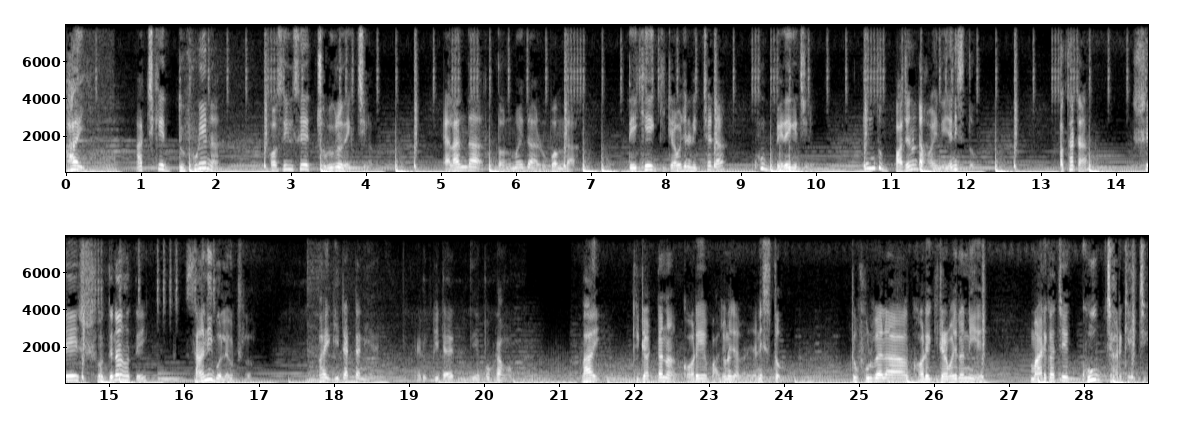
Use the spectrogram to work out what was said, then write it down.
ভাই, আজকে দুপুরে না ফসিলসের ছবিগুলো দেখছিলাম। অ্যালান্দা, তন্ময়দা, রূপমদা। দেখে গিটার বাজানোর ইচ্ছাটা খুব বেড়ে গেছিল, কিন্তু বাজানোটা হয়নি, জানিস তো? কথাটা শেষ হতে না হতেই সানি বলে উঠল, ভাই, গিটারটা নিয়ে একটু গিটার দিয়ে প্রোগ্রাম হোক ভাই গিটারটা না ঘরে বাজানো যাবে না জানিস তো। দুপুরবেলা ঘরে গিটার বাজানো নিয়ে মায়ের কাছে খুব ঝাড় খেয়েছি।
